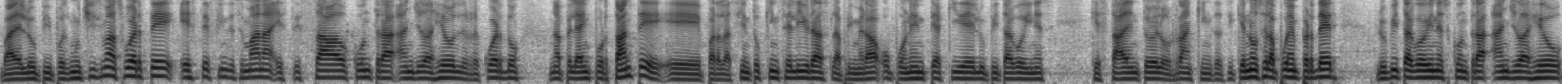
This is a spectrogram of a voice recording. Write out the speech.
Vale, Lupi, pues muchísima suerte este fin de semana, este sábado contra Angela Hill. Les recuerdo, una pelea importante eh, para las 115 libras, la primera oponente aquí de Lupita Godínez que está dentro de los rankings, así que no se la pueden perder. Lupita Godínez contra Angela Hill,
